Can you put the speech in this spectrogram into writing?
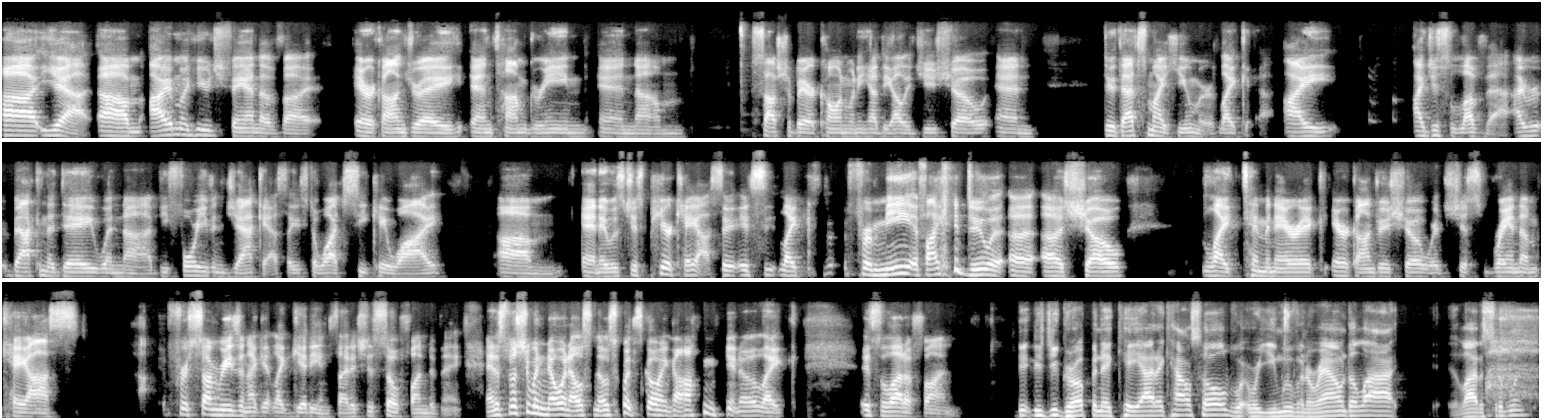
Uh yeah. Um i'm a huge fan of uh eric andre and tom green and um sacha baron cohen when he had the ali g show and dude that's my humor like i I just love that. I back in the day when uh, before even Jackass, I used to watch CKY, um, and it was just pure chaos. It's like for me, if I could do a, a show like Tim and Eric, Eric Andre's show, where it's just random chaos. For some reason, I get like giddy inside. It's just so fun to me, and especially when no one else knows what's going on. You know, like it's a lot of fun. Did, did you grow up in a chaotic household? Were, you moving around a lot? A lot of siblings?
